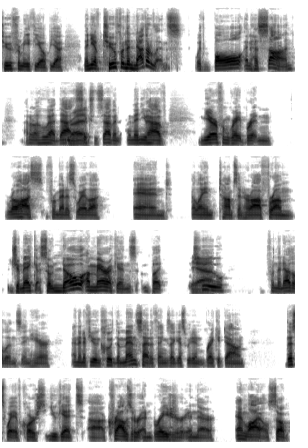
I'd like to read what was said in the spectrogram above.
two from Ethiopia. Then you have two from the Netherlands with Bol and Hassan. I don't know who had that, right. six and seven. And then you have Muir from Great Britain, Rojas from Venezuela, and Elaine Thompson Herah from Jamaica. So no Americans, but yeah. two from the Netherlands in here. And then if you include the men's side of things, I guess we didn't break it down this way. Of course, you get uh, Crouser and Brazier in there and Lyle. So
